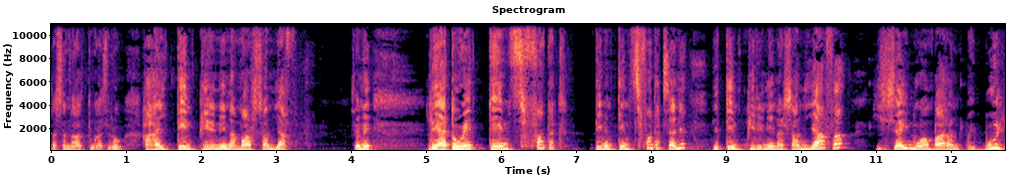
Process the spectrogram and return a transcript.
lasa nahatonga azy ireo hahay tenim-pirenena maro samy hafa zany hoe le atao hoe teny tsy fantatra teny amy teny tsy fantatra zany a de tenim-pirenena samy hafa izay no ambaran'ny baiboly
